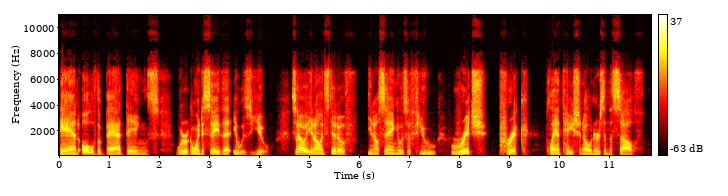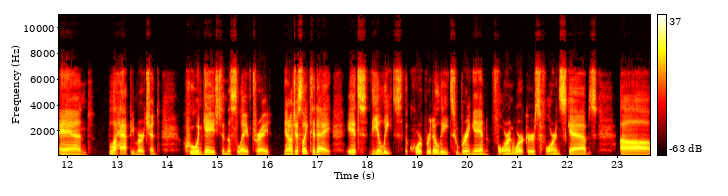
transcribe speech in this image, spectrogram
And all of the bad things, we're going to say that it was you. So, you know, instead of, you know, saying it was a few rich prick plantation owners in the South and La Happy Merchant who engaged in the slave trade. You know, just like today, it's the elites, the corporate elites who bring in foreign workers, foreign scabs. Uh,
